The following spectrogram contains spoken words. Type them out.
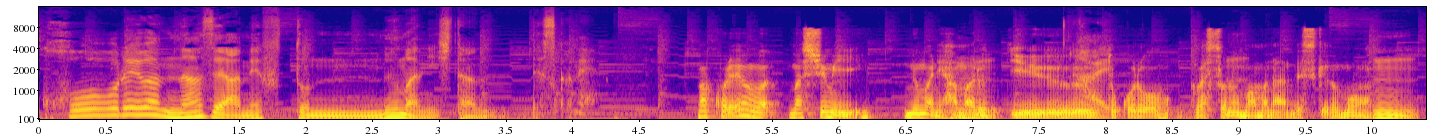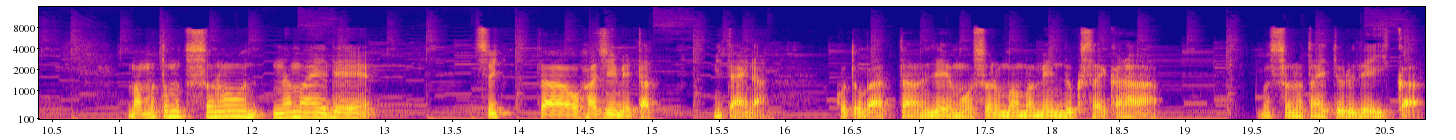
これはなぜアメフト沼にしたんですかね？まあ、これは、まあ、趣味沼にはまるっていうところがそのままなんですけどももともとその名前でツイッターを始めたみたいなことがあったのでもうそのまま面倒くさいからもうそのタイトルでいいか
